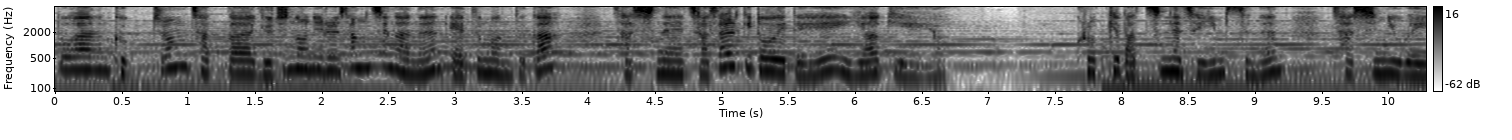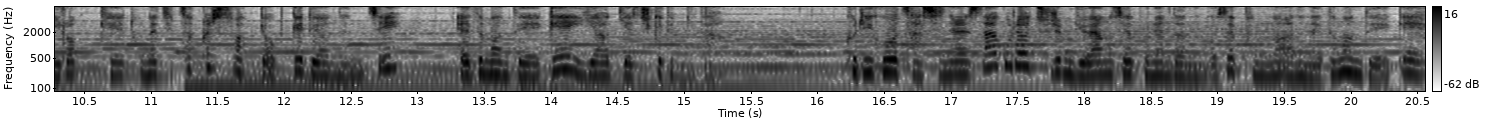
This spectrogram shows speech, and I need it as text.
또한 극중 작가 유진원이를 상징하는 에드먼드가 자신의 자살 기도에 대해 이야기해요. 그렇게 마침내 제임스는 자신이 왜 이렇게 돈에 집착할 수밖에 없게 되었는지 에드먼드에게 이야기해주게 됩니다. 그리고 자신을 싸구려 주립 요양소에 보낸다는 것에 분노하는 에드먼드에게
